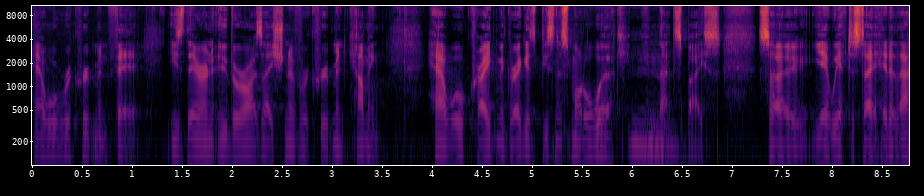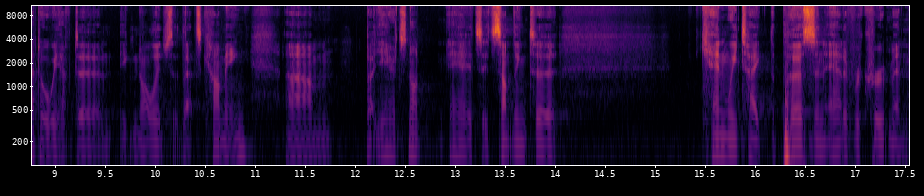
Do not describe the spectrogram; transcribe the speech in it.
How will recruitment fare? Is there an Uberization of recruitment coming? How will Craig McGregor's business model work mm. in that mm. space? So yeah, we have to stay ahead of that, or we have to acknowledge that that's coming. Um, but yeah, it's not. Yeah, it's it's something to can we take the person out of recruitment?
